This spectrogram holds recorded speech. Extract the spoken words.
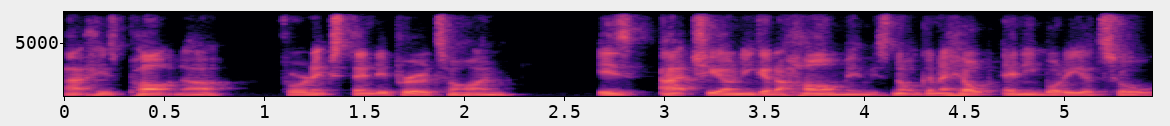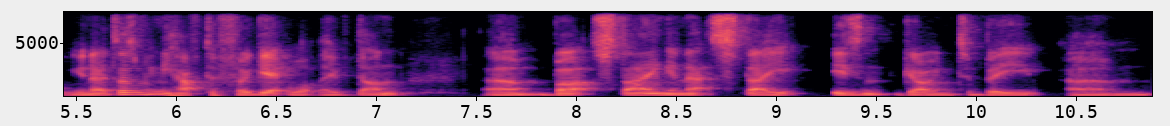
at his partner for an extended period of time is actually only going to harm him. It's not going to help anybody at all. You know, it doesn't mean you have to forget what they've done, um, but staying in that state isn't going to be, um,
